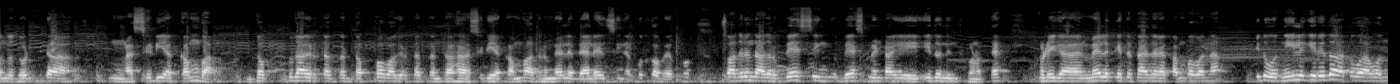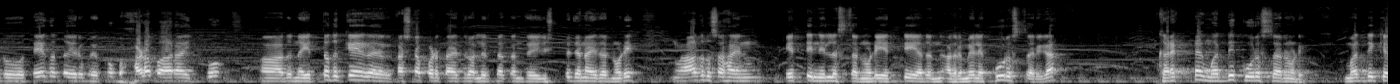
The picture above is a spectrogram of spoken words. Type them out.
ಒಂದು ದೊಡ್ಡ ಸಿಡಿಯ ಕಂಬ ದಪ್ಪದಾಗಿರ್ತಕ್ಕಂಥ ದಪ್ಪವಾಗಿರ್ತಕ್ಕಂತಹ ಸಿಡಿಯ ಕಂಬ, ಅದ್ರ ಮೇಲೆ ಬ್ಯಾಲೆನ್ಸಿಂಗ್ ಕೂತ್ಕೋಬೇಕು. ಸೊ ಅದರಿಂದ ಅದ್ರ ಬೇಸಿಂಗ್ ಬೇಸ್ಮೆಂಟ್ ಆಗಿ ಇದು ನಿಂತ್ಕೊಳುತ್ತೆ ನೋಡಿ, ಈಗ ಮೇಲೆ ಕೆತ್ತುತ್ತಾ ಇದ್ದಾರೆ ಕಂಬವನ್ನು. ಇದು ನೀಲಗಿರಿದು ಅಥವಾ ಒಂದು ತೇಗದ್ದು ಇರಬೇಕು. ಬಹಳ ಭಾರ ಇತ್ತು. ಅದನ್ನು ಎತ್ತೋದಕ್ಕೆ ಕಷ್ಟಪಡ್ತಾ ಇದ್ರು ಅಲ್ಲಿರ್ತಕ್ಕಂಥ ಎಷ್ಟು ಜನ ಇದ್ದಾರೆ ನೋಡಿ. ಆದರೂ ಸಹ ಎತ್ತಿ ನಿಲ್ಲಿಸ್ತಾರೆ ನೋಡಿ, ಎತ್ತಿ ಅದನ್ನು ಅದರ ಮೇಲೆ ಕೂರಿಸ್ತಾರೆ ಈಗ. ಕರೆಕ್ಟಾಗಿ ಮಧ್ಯೆ ಕೂರಿಸ್ತಾರೆ ನೋಡಿ. ಮಧ್ಯಕ್ಕೆ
